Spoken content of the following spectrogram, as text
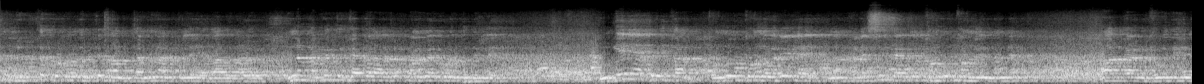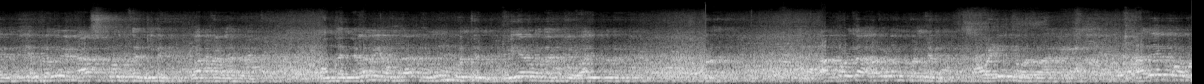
அரசு நிறுத்தக் கொள்வதற்கு நாம் தமிழ்நாட்டில் ஏதாவது இன்னும் பக்கத்து கேரளாவில் பணமே கொடுப்பதில்லை. இங்கேயே அப்படித்தான். தொண்ணூத்தி ஒண்ணு வரையில நான் கடைசி தேர்தல் தொண்ணூத்தி ஒண்ணில் வாக்காளர் தொகுதியில் இருந்து எப்போதுமே காசு கொடுத்ததில்லை வாக்காளர்கள். அந்த நிலைமை வந்தால் இன்னும் கொஞ்சம் உயர்வதற்கு வாய்ப்பு இருக்கும் அப்பொழுது அவர்களும் கொஞ்சம் வழிக்கு வருவார்கள். அதே போல்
